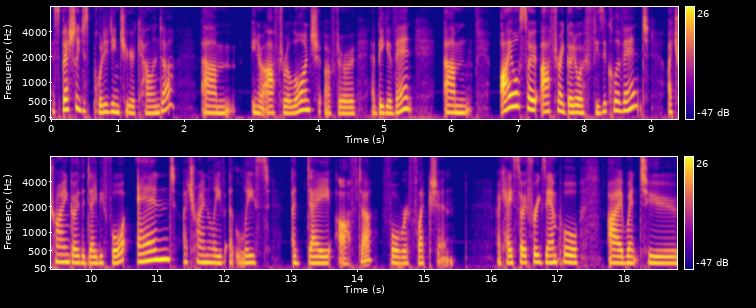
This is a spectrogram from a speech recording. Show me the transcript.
especially just put it into your calendar. Um, you know, after a launch, after a, big event. Um, I also, after I go to a physical event, I try and go the day before and I try and leave at least a day after for reflection. Okay, so for example, I went to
